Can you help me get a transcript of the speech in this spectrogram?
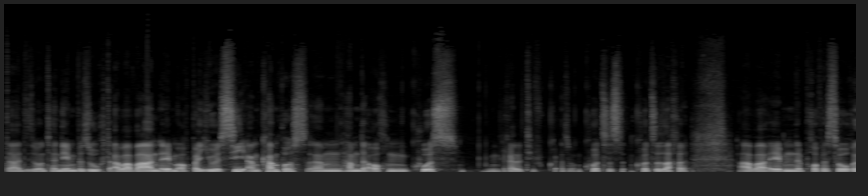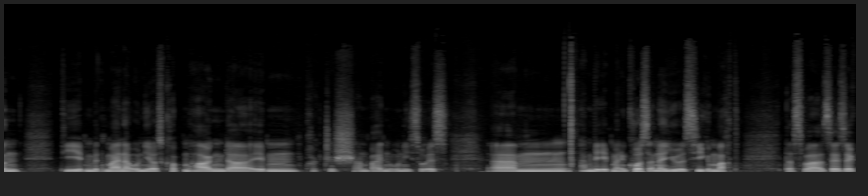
da diese Unternehmen besucht, aber waren eben auch bei USC am Campus, ähm, haben da auch einen Kurs, relativ, also eine kurzes, kurze Sache, aber eben eine Professorin, die eben mit meiner Uni aus Kopenhagen da eben praktisch an beiden Unis so ist, ähm, haben wir eben einen Kurs an der USC gemacht. Das war sehr, sehr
